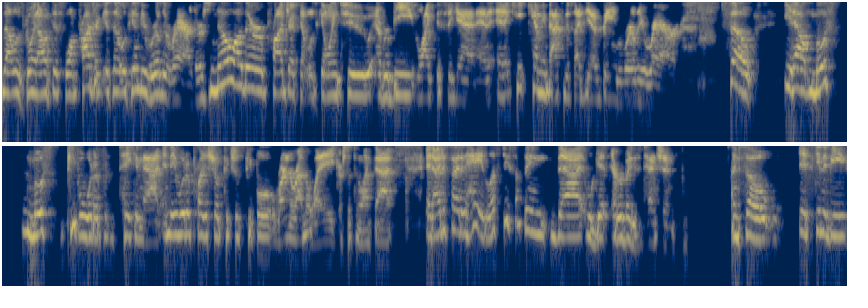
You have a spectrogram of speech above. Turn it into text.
that was going on with this one project is that it was going to be really rare. There's no other project that was going to ever be like this again. And, and it keep coming back to this idea of being really rare. So, you know, most most people would have taken that and they would have probably showed pictures of people running around the lake or something like that. And I decided, hey, let's do something that will get everybody's attention. And so it's going to be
